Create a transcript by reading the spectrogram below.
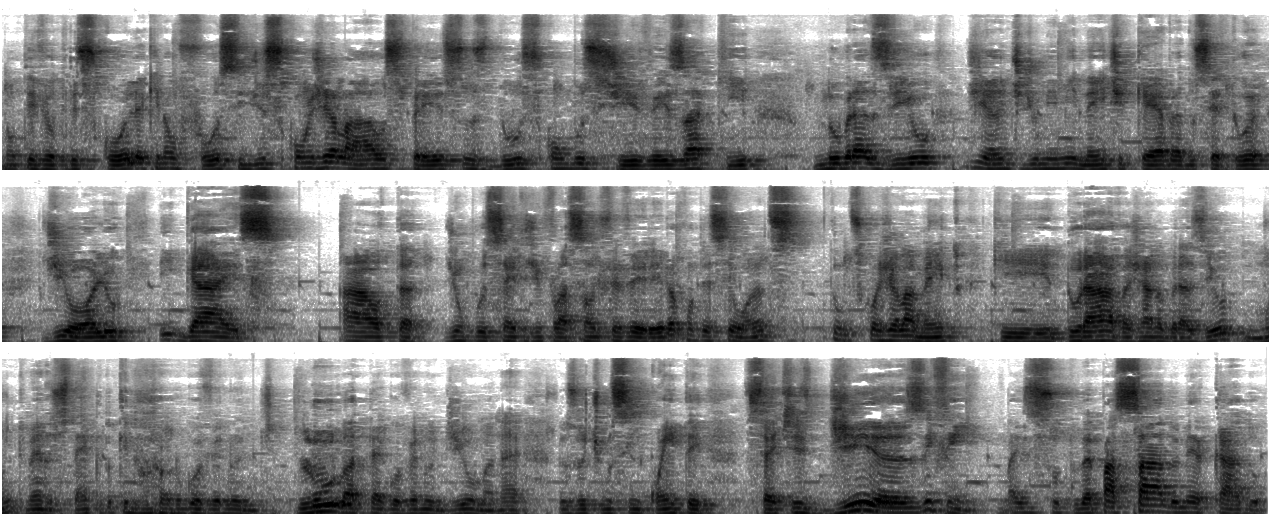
não teve outra escolha que não fosse descongelar os preços dos combustíveis aqui no Brasil, diante de uma iminente quebra do setor de óleo e gás. A alta de 1% de inflação de fevereiro aconteceu antes de um descongelamento que durava já no Brasil muito menos tempo do que durou no governo Lula até governo Dilma, né? Nos últimos 57 dias, enfim. Mas isso tudo é passado, o mercado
